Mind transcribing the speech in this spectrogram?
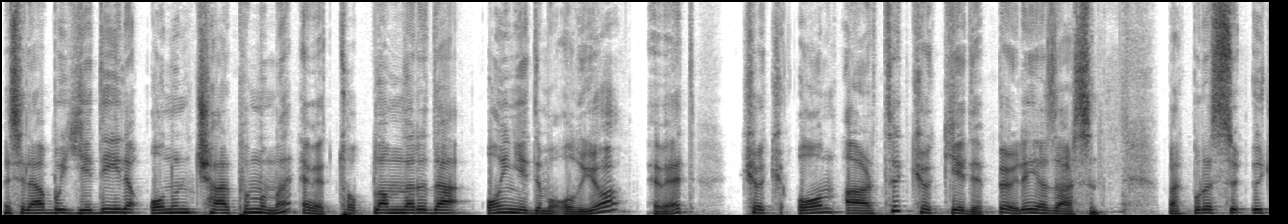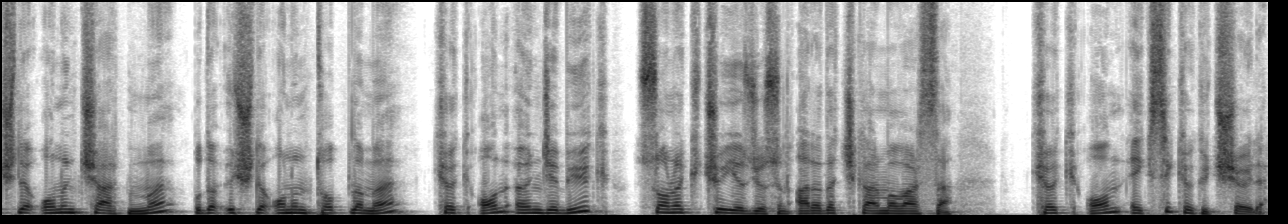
Mesela bu 7 ile 10'un çarpımı mı? Evet toplamları da 17 mi oluyor? Evet kök 10 artı kök 7 böyle yazarsın. Bak burası 3 ile 10'un çarpımı bu da 3 ile 10'un toplamı kök 10 önce büyük sonra küçüğü yazıyorsun arada çıkarma varsa. Kök 10 eksi kök 3 şöyle.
